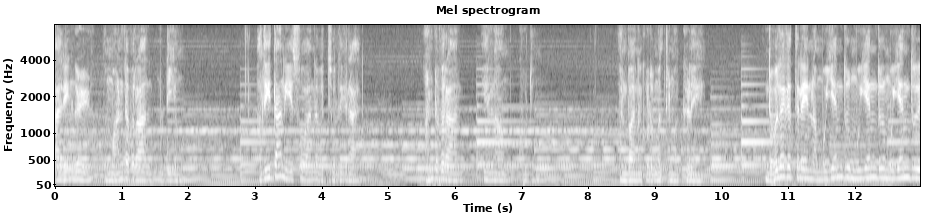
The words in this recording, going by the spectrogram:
காரியங்கள் நம் ஆண்டவரால் முடியும். அதைத்தான் இயேசுவானவர் சொல்லுகிறார் ஆண்டவரால் எல்லாம் கூடும். அன்பான குடும்பத்தின் மக்களே இந்த உலகத்திலே நாம் முயன்று முயன்று முயன்று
